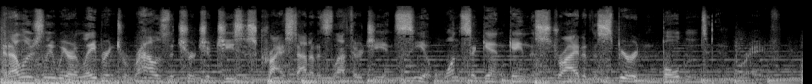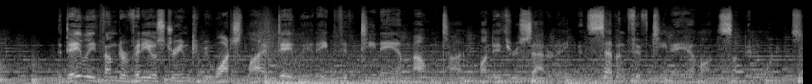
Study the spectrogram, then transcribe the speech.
At Ellerslie, we are laboring to rouse the Church of Jesus Christ out of its lethargy and see it once again gain the stride of the Spirit emboldened and brave. The Daily Thunder video stream can be watched live daily at 8:15 a.m. Mountain Time, Monday through Saturday, and 7:15 a.m. on Sunday mornings.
